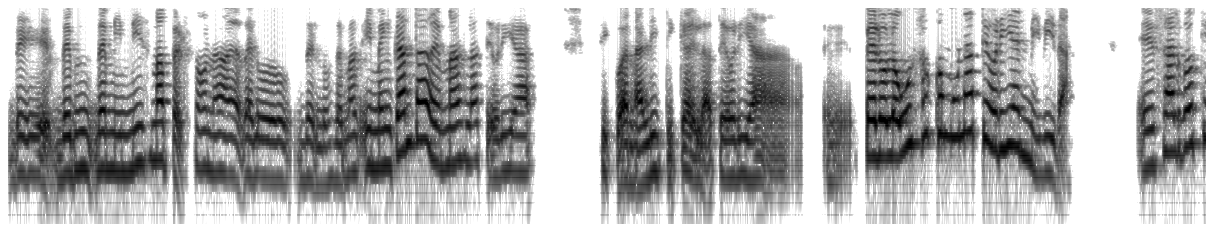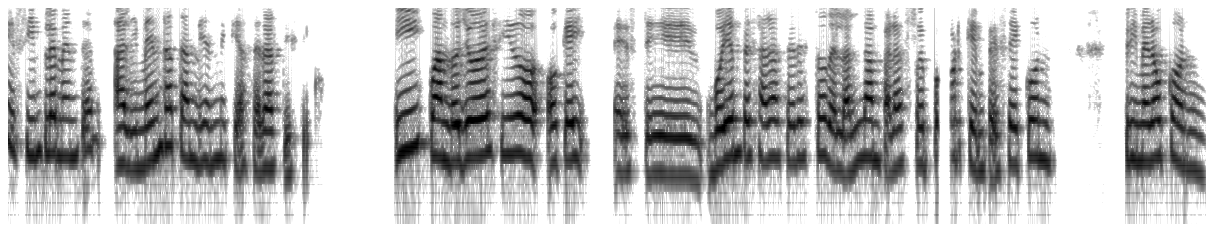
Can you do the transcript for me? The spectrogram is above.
de, de, mi misma persona, de, lo, de los demás. Y me encanta además la teoría psicoanalítica y la teoría, eh, pero lo uso como una teoría en mi vida. Es algo que simplemente alimenta también mi quehacer artístico. Y cuando yo decido, ok, este, voy a empezar a hacer esto de las lámparas, fue porque empecé con, primero con,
